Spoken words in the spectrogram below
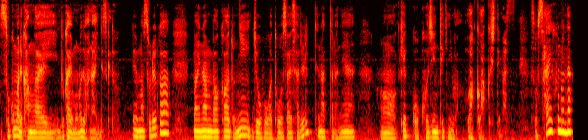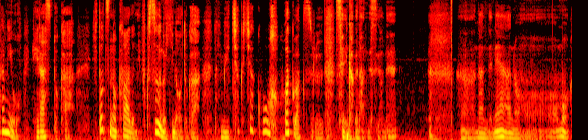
そこまで感慨深いものではないんですけど。で、まあ、それがマイナンバーカードに情報が搭載されるってなったらね、うん、結構個人的にはワクワクしてます。そう財布の中身を減らすとか一つのカードに複数の機能とかめちゃくちゃこうワクワクする性格なんですよね。うん、なんでねあのもう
